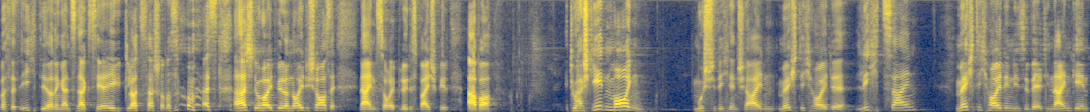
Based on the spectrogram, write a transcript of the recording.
was weiß ich, dir den ganzen Tag Serie geglotzt hast oder sowas, hast du heute wieder neu die Chance. Nein, sorry, blödes Beispiel. Aber du hast jeden Morgen, musst du dich entscheiden, möchte ich heute Licht sein Möchte ich heute in diese Welt hineingehen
